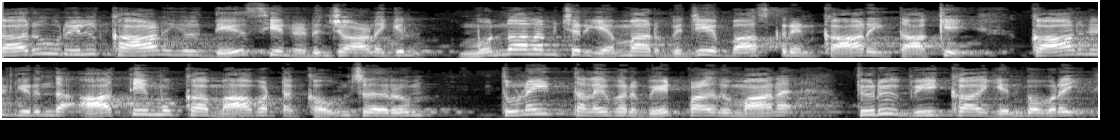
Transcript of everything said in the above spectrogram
கரூரில் காலையில் தேசிய நெடுஞ்சாலையில் முன்னாள் அமைச்சர் எம் ஆர் விஜயபாஸ்கரின் காரை தாக்கி காரில் இருந்த அதிமுக மாவட்ட கவுன்சிலரும் துணைத் தலைவர் வேட்பாளருமான திரு வி என்பவரை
